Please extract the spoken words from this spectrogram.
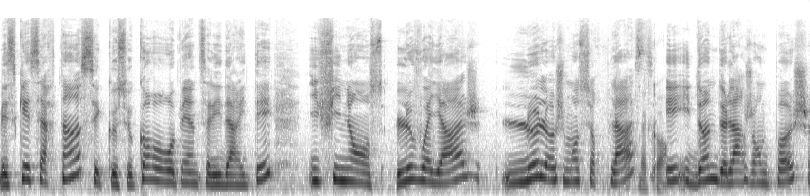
Mais ce qui est certain, c'est que ce corps européen de solidarité, il finance le voyage, le logement sur place et il donne de l'argent de poche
